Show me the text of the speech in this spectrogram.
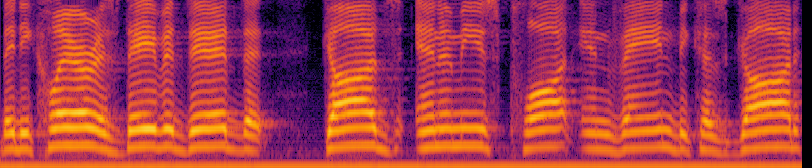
They declare, as David did, that God's enemies plot in vain because God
